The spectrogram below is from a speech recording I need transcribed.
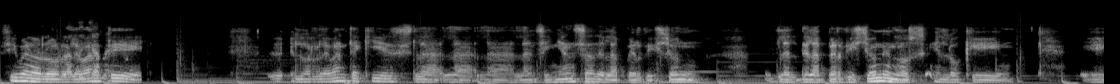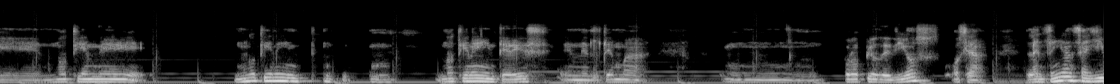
Sí, bueno, lo relevante, eh, lo relevante aquí es la, enseñanza de la perdición, de la perdición en los, en lo que eh, no tiene, no tiene, no tiene interés en el tema Mm, propio de Dios. O sea, la enseñanza allí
